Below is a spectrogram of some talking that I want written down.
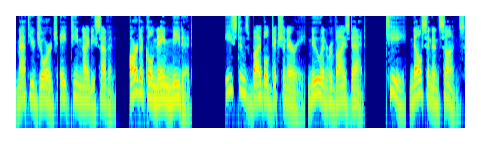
Matthew George 1897. Article name needed. Easton's Bible Dictionary, New and Revised ed. T. Nelson and Sons.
